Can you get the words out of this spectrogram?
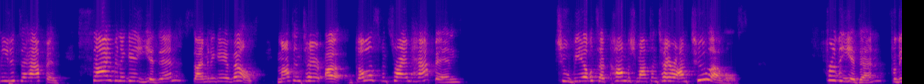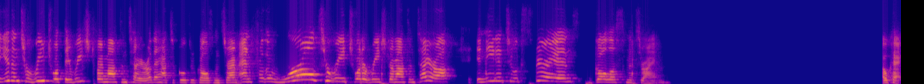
Needed to happen. Simon Yidden, Simon Welt. Matan Torah, uh, Mitzrayim happened to be able to accomplish Matan Torah on two levels. For the Yidden, for the Yidden to reach what they reached by Matan Torah, they had to go through Galus Mitzrayim. And for the world to reach what it reached by Matan Torah, it needed to experience Galus Mitzrayim. Okay,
